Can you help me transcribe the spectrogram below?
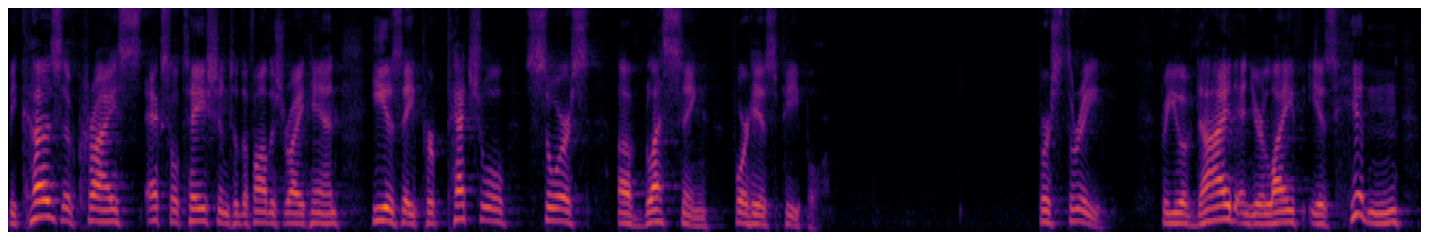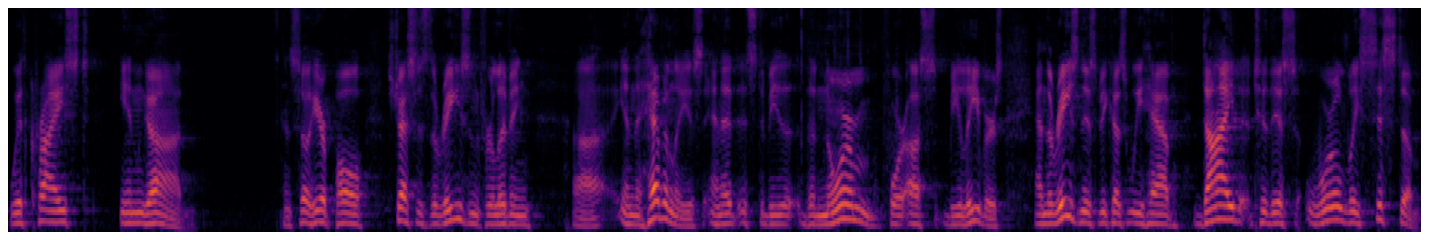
Because of Christ's exaltation to the Father's right hand, he is a perpetual source of blessing for his people. Verse 3 For you have died, and your life is hidden with Christ in God. And so here Paul stresses the reason for living uh, in the heavenlies, and it is to be the norm for us believers. And the reason is because we have died to this worldly system.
